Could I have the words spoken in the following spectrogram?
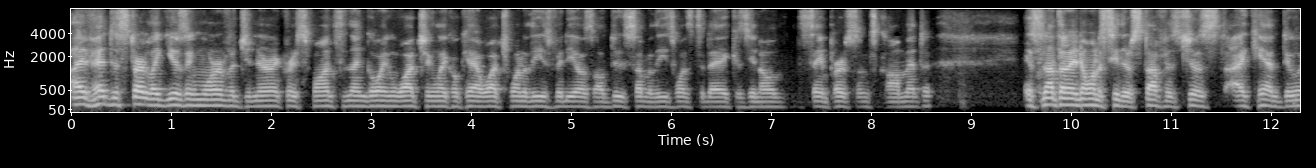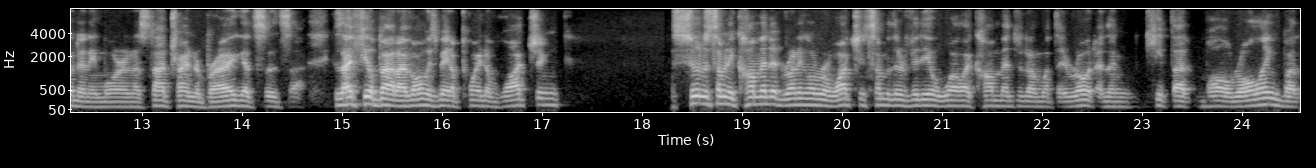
I've had to start like using more of a generic response and then going watching like, okay, I watched one of these videos. I'll do some of these ones today because you know, the same person's commented. It's not that I don't want to see their stuff. It's just I can't do it anymore, and it's not trying to brag. It's it's because I feel bad. I've always made a point of watching. As soon as somebody commented, running over, watching some of their video while I commented on what they wrote, and then keep that ball rolling. But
